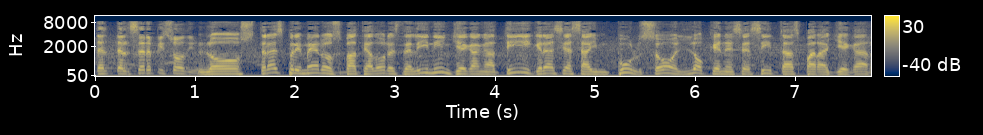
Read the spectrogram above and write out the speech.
del tercer episodio. Los tres primeros bateadores del inning llegan a ti gracias a Impulso, lo que necesitas para llegar.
